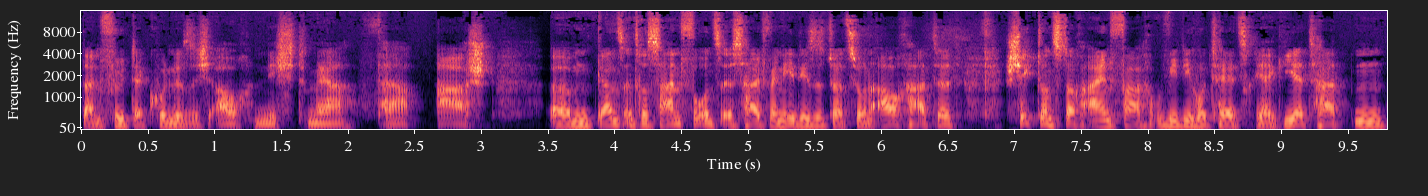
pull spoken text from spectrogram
dann fühlt der Kunde sich auch nicht mehr verarscht. Ähm, ganz interessant für uns ist halt, wenn ihr die Situation auch hattet, schickt uns doch einfach, wie die Hotels reagiert hatten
